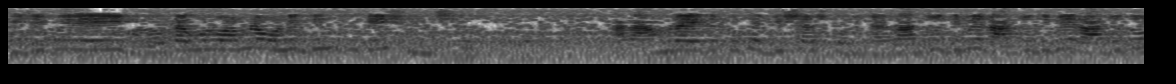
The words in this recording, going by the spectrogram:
বিজেপির এই কথাগুলো আমরা অনেক দিন থেকেই শুনছি। আর আমরা এদের কোথায় বিশ্বাস করি না। রাজ্য দিবে রাজ্য দিবে রাজ্য তো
